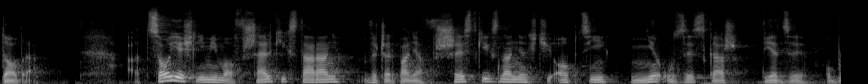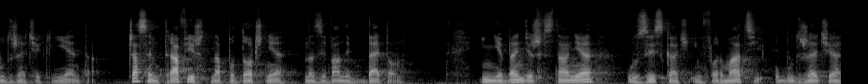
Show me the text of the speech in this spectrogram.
Dobra, a co jeśli mimo wszelkich starań, wyczerpania wszystkich znanych Ci opcji, nie uzyskasz wiedzy o budżecie klienta? Czasem trafisz na potocznie nazywany beton i nie będziesz w stanie uzyskać informacji o budżecie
